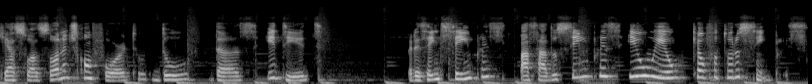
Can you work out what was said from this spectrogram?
que é a sua zona de conforto, do, does e did, presente simples, passado simples e o will, que é o futuro simples.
